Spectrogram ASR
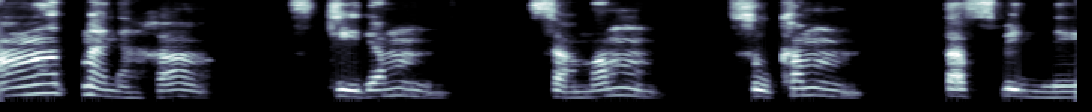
ஆத்மனகா ஸ்திரம் சமம் சுகம் தஸ்மின்னு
